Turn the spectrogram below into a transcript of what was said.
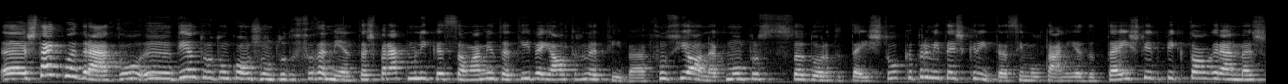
Uh, está enquadrado uh, dentro de um conjunto de ferramentas para a comunicação aumentativa e alternativa. Funciona como um processador de texto que permite a escrita simultânea de texto e de pictogramas,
